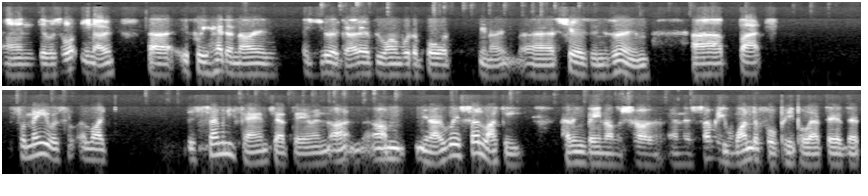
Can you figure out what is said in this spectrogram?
and there was a lot. You know, uh, if we had known a year ago, everyone would have bought, you know, uh, shares in Zoom. Uh, but for me, it was like there's so many fans out there, and I, I'm, you know, we're so lucky having been on the show, and there's so many wonderful people out there that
